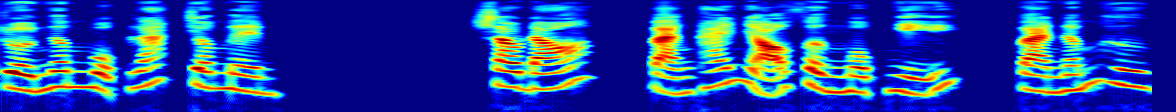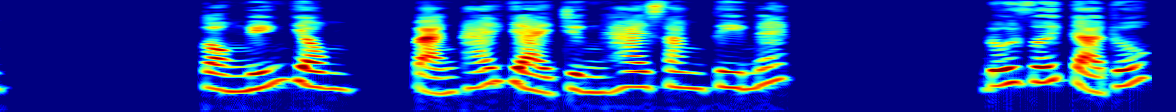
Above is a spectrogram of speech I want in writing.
rồi ngâm một lát cho mềm. Sau đó, bạn thái nhỏ phần mộc nhĩ, và nấm hương. Còn miếng dông, bạn thái dài chừng 2cm. Đối với cà rốt,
